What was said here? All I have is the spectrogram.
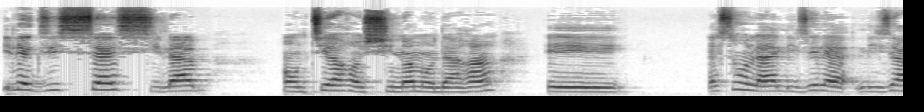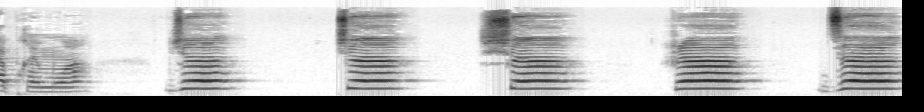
Il existe 16 syllabes entières en chinois mandarin et elles sont là, lisez, la, lisez après moi. Je, re, ze,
